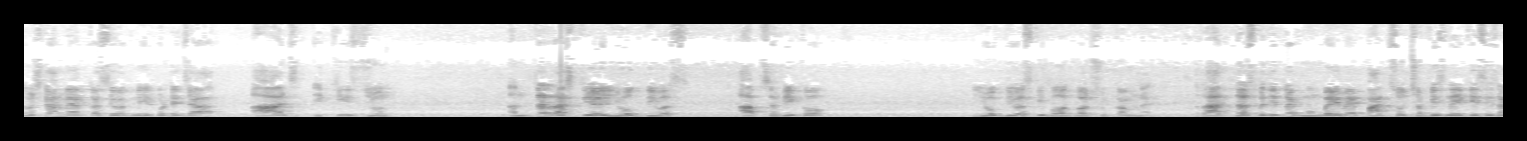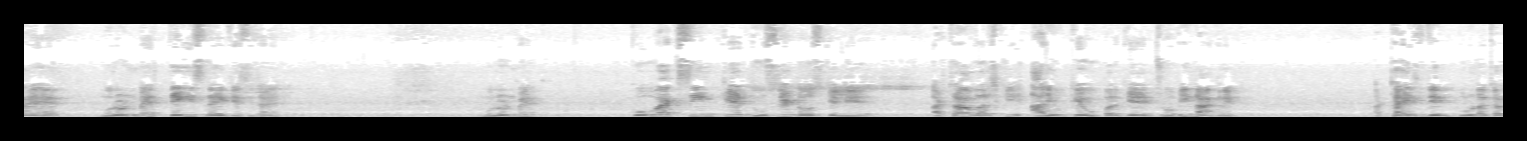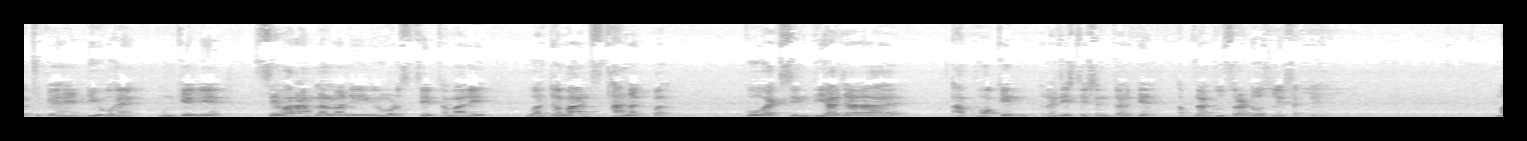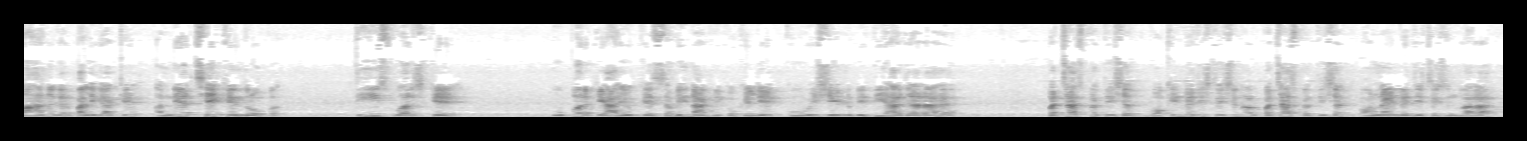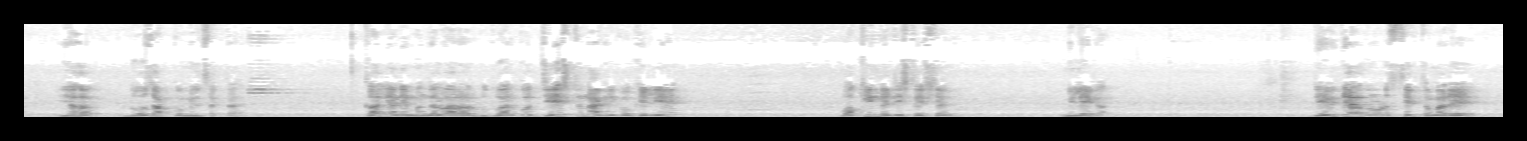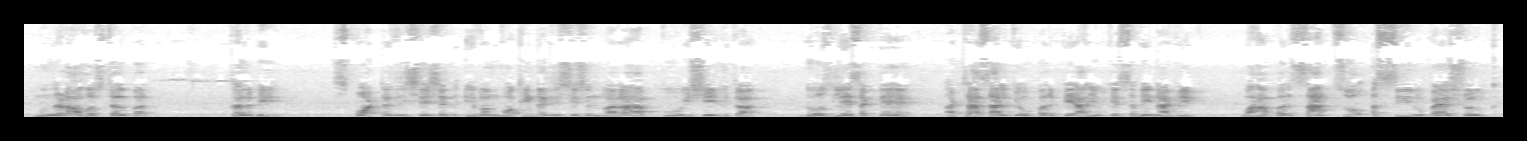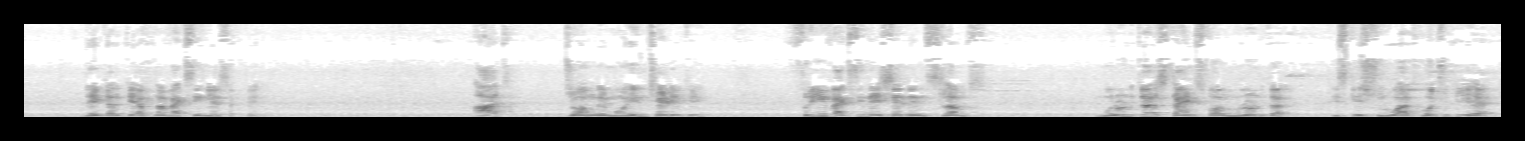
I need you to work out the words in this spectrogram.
नमस्कार, मैं आपका सेवक मिहिर कोटेचा। आज 21 जून, अंतर्राष्ट्रीय योग दिवस। आप सभी को योग दिवस की बहुत बहुत शुभकामनाएँ। रात 10 बजे तक मुंबई में 526 नए केसेस आए हैं। मुलुंड में 23 नए केसेस आए हैं। मुलुंड में कोवैक्सीन के दूसरे डोज के लिए 18 वर्ष की आयु के ऊपर के जो भी नागरिक 28 दिन पूर्ण कर चुके हैं, ड्यू हैं। उनके लिए सेवाराम लालवानी रोड स्थित हमारी वर्धमान स्थानक पर कोवैक्सीन दिया जा रहा है। आप वॉक इन रजिस्ट्रेशन करके अपना दूसरा डोज ले सकते हैं। महानगर पालिका के अन्य छह केंद्रों पर 30 वर्ष के ऊपर के आयु के सभी नागरिकों के लिए कोविशील्ड भी दिया जा रहा है। 50 प्रतिशत वॉक इन रजिस्ट्रेशन और 50 प्रतिशत ऑनलाइन रजिस्ट्रेशन द्वारा यह डोज आपको मिल सकता है। कल यानी मंगलवार और बुधवार को ज्येष्ठ नागरिकों के लिए वॉक इन रजिस्ट्रेशन मिलेगा। देवीदयाल रोड स्थित हमारे मुंदड़ा हॉस्टल पर कल भी स्पॉट रजिस्ट्रेशन एवं वॉक इन रजिस्ट्रेशन द्वारा आप कोविशील्ड का डोज ले सकते हैं। 18 साल के ऊपर के आयु के सभी नागरिक वहाँ पर 780 रुपए शुल्क देकर के अपना वैक्सीन ले सकते हैं। आज जो हमने मुहिम छेड़ी थी, free vaccination in slums, Mulundkar stands for Mulundkar, इसकी शुरुआत हो चुकी है।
